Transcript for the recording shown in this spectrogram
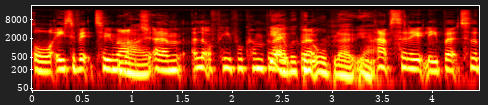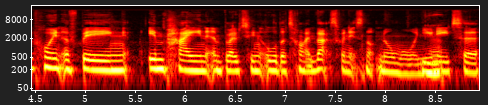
or eat a bit too much. Right. Um, a lot of people can bloat. Yeah, we can all bloat, yeah. absolutely. But to the point of being in pain and bloating all the time, that's when it's not normal, and you Yeah. need to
